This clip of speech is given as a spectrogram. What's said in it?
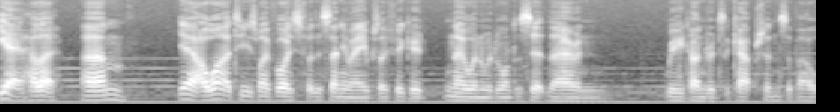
Yeah, hello. Um, yeah, I wanted to use my voice for this anyway because I figured no one would want to sit there and read hundreds of captions about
